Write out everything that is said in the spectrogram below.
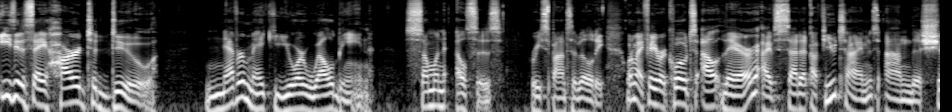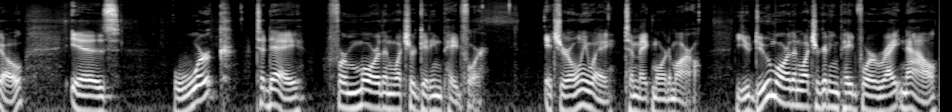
easy to say, hard to do. Never make your well-being someone else's responsibility. One of my favorite quotes out there, I've said it a few times on this show, is work today for more than what you're getting paid for. It's your only way to make more tomorrow. You do more than what you're getting paid for right now,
